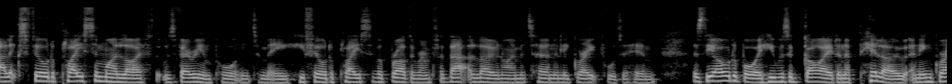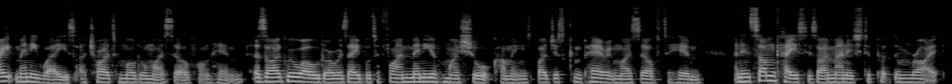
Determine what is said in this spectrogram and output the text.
Alex filled a place in my life that was very important to me. He filled a place of a brother, and for that alone I am eternally grateful to him. As the older boy, he was a guide and a pillow, and in great many ways I tried to model myself on him. As I grew older, I was able to find many of my shortcomings by just comparing myself to him, and in some cases I managed to put them right.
